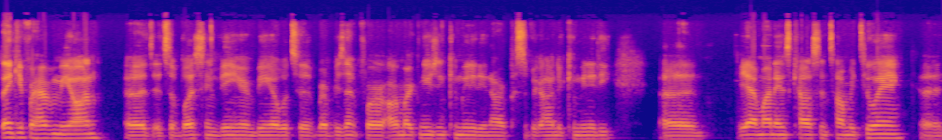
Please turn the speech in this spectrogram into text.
Thank you for having me on. Uh, it's, it's, a blessing being here and being able to represent for our Micronesian community and our Pacific Islander community. Uh, yeah, my name is Carlson Tommy Tuang, uh,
